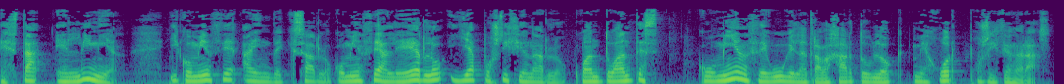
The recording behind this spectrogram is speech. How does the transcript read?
está en línea y comience a indexarlo, comience a leerlo y a posicionarlo. Cuanto antes comience Google a trabajar tu blog, mejor posicionarás.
